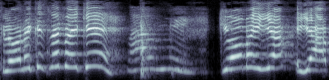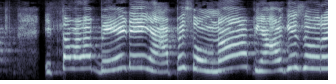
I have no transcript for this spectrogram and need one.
खिलौने किसने फेंके? क्यों भैया? ये आप इतना बड़ा बेड है यहाँ पे सोना आप यहाँ क्यों सो रहे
